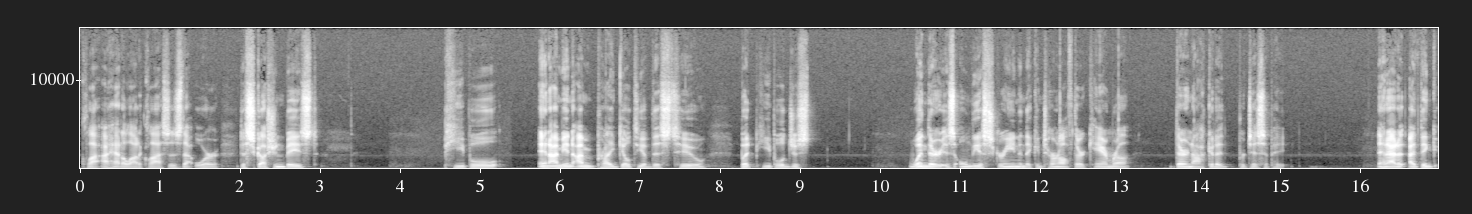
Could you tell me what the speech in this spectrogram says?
cla- I had a lot of classes that were discussion based. People, and I mean, I'm probably guilty of this too, but people just, when there is only a screen and they can turn off their camera, they're not going to participate. And I, I think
